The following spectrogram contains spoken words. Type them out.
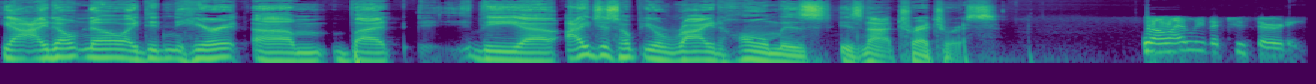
Yeah, I don't know. I didn't hear it. Um, but the uh, I just hope your ride home is is not treacherous. Well, I leave at two thirty.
